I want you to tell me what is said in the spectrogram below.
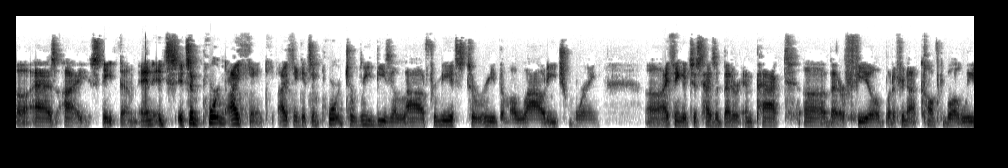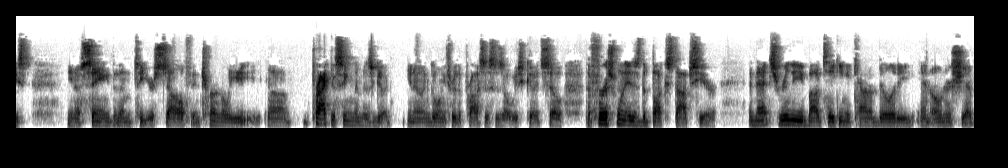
uh, as I state them. And it's it's important. I think I think it's important to read these aloud. For me, it's to read them aloud each morning. Uh, I think it just has a better impact, uh, a better feel. But if you're not comfortable, at least you know saying them to yourself internally, um, practicing them is good. You know, and going through the process is always good. So the first one is the buck stops here, and that's really about taking accountability and ownership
